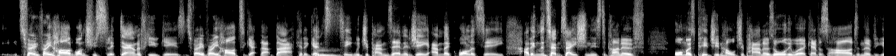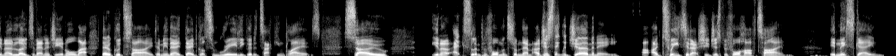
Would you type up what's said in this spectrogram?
it's very, very hard. Once you slip down a few gears, it's very, very hard to get that back. And against mm. the team with Japan's energy and their quality, I think the temptation is to kind of almost pigeonhole Japan as oh they work ever so hard and they've you know loads of energy and all that. They're a good side. I mean they they've got some really good attacking players. So you know excellent performance from them. I just think with Germany, I, I tweeted actually just before half time in this game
